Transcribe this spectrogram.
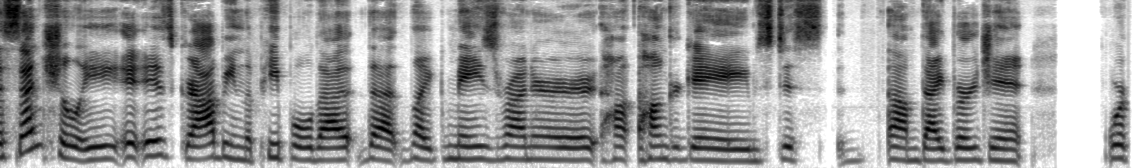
essentially it is grabbing the people that that like maze runner Hu- hunger games dis um divergent were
